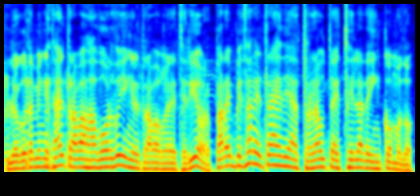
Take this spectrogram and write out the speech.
Luego también está el trabajo a bordo y en el trabajo en el exterior. Para empezar, el traje de astronauta es tela de incómodo.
